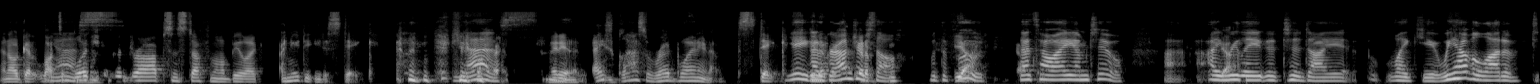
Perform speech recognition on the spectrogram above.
and i'll get lots of blood sugar drops and stuff and i'll be like i need to eat a steak You know, Yes. I need Mhm. a nice glass of red wine and a steak Yeah, you got to know? ground I gotta- yourself with the Yeah, food. That's how I am too. I, I Yeah. relate it to diet like you. We have a lot of d-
